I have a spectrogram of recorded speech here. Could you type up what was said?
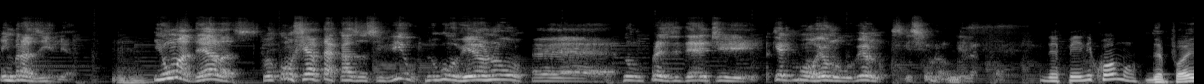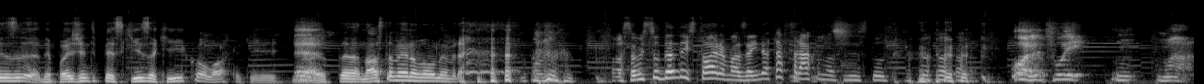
em Brasília. Uhum. E uma delas foi com o chefe da Casa Civil do governo é, do presidente, aquele que morreu no governo, esqueci o nome dele. Depende como. Depois, depois a gente pesquisa aqui e coloca aqui. É. Nós também não vamos lembrar. Nós estamos estudando a história, mas ainda tá fraco nossos estudos. Olha, foi um- uma,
